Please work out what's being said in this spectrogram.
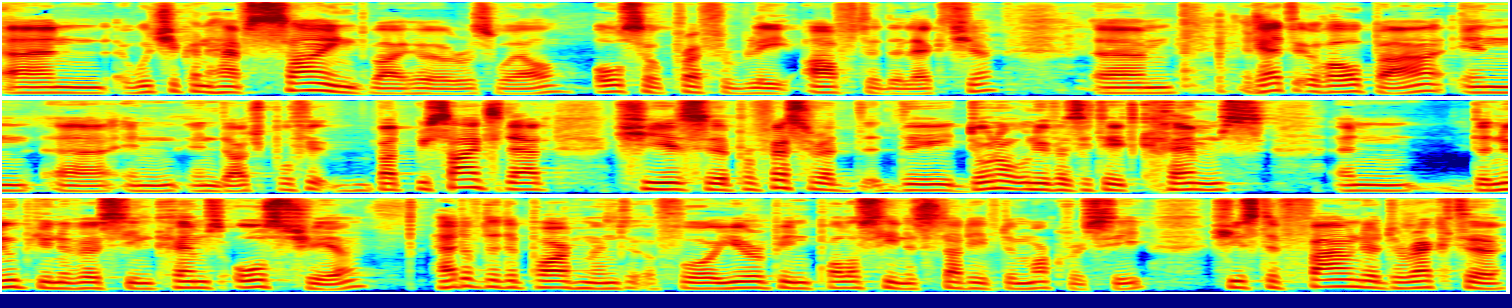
and which you can have signed by her as well, also preferably after the lecture. Um, Red Europa in, uh, in, in Dutch. But besides that, she is a professor at the Donau-Universität Krems and Danube University in Krems, Austria head of the Department for European Policy and the Study of Democracy. She's the founder director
